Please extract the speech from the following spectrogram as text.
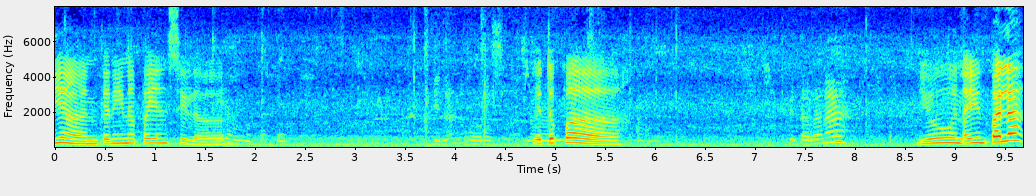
Yan, kanina pa yan sila. Ito pa. Tara na. Yun, ayun pala.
